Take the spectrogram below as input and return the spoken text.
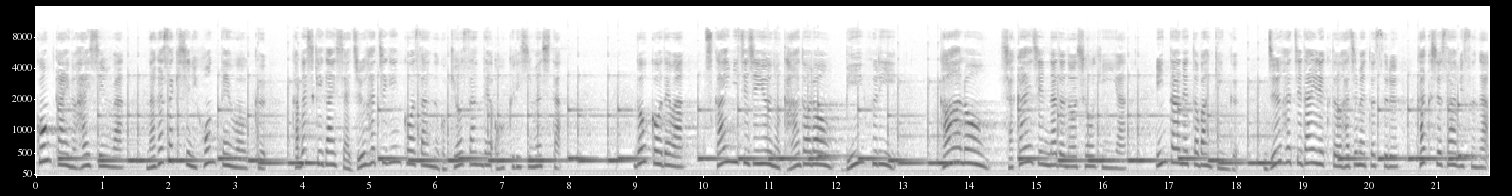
今回の配信は長崎市に本店を置く株式会社18銀行さんのご協賛でお送りしました。同行では使い道自由のカードローン B フリーカーローン社会人などの商品やインターネットバンキング18ダイレクトをはじめとする各種サービスが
